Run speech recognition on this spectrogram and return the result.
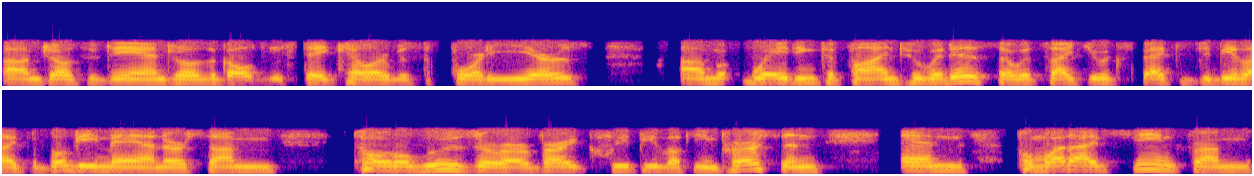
Um, Joseph DeAngelo, the Golden State Killer, was 40 years um, waiting to find who it is. So it's like you expect it to be like the boogeyman or some total loser or a very creepy looking person. And from what I've seen from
